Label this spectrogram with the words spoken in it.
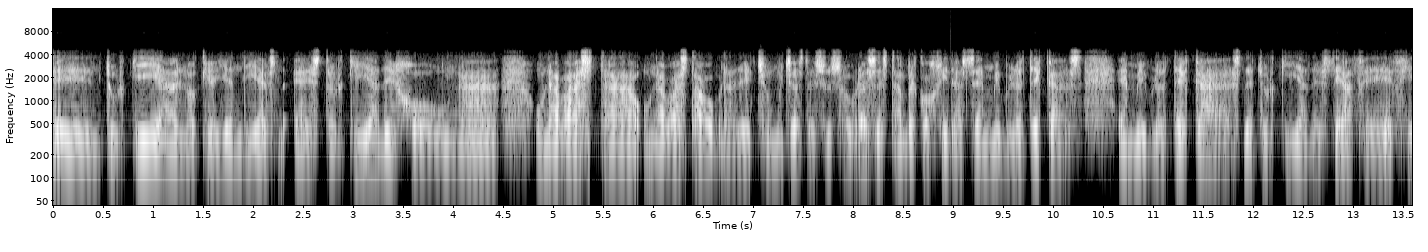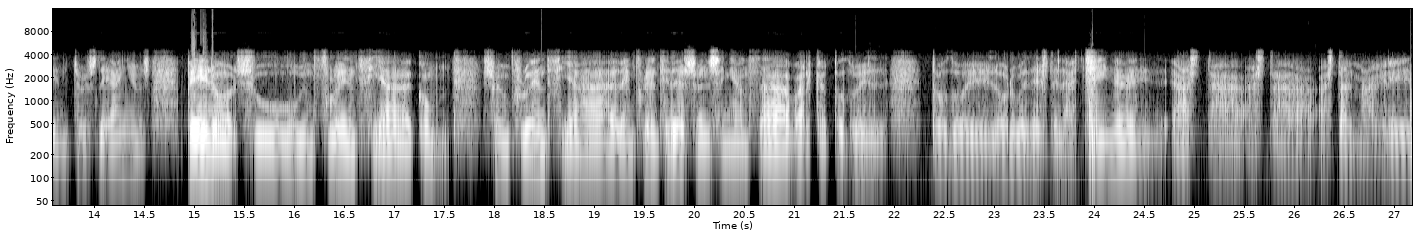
en Turquía, lo que hoy en día es, Turquía, dejó una, una, vasta, una vasta obra. De hecho, muchas de sus obras están recogidas en bibliotecas, en bibliotecas de Turquía desde hace cientos de años, pero su influencia, su influencia, la influencia de su enseñanza abarca todo el todo el orbe desde la China hasta hasta hasta el Magreb.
